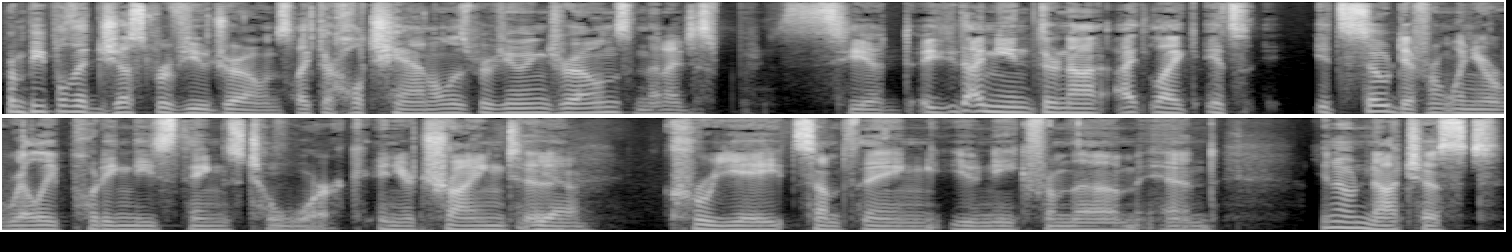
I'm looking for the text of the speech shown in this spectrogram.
from people that just review drones, like their whole channel is reviewing drones. And then I just see it. I mean, they're not, I like it's, it's so different when you're really putting these things to work and you're trying to yeah. create something unique from them and, you know, not just,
